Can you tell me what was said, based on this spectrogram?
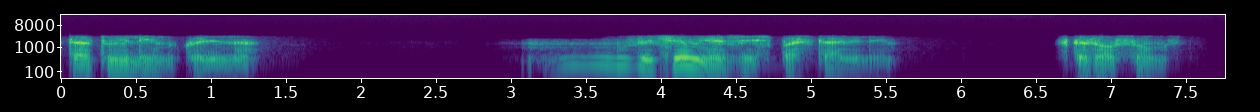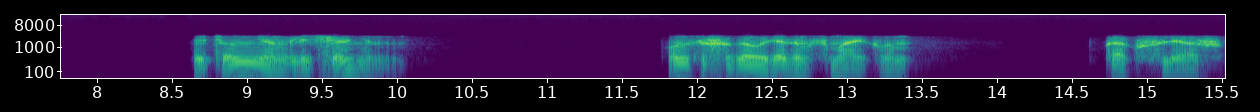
статую Линкольна. «Ну, «Зачем ее здесь поставили?» — сказал Сомс. «Ведь он не англичанин». Он зашагал рядом с Майклом. «Как фляж?»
